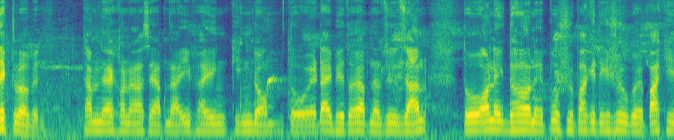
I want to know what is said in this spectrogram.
দেখতে পাবেন। সামনে এখন আছে আপনার ইফাইং কিংডম, তো এটাই ভেতরে আপনার যদি যান, তো অনেক ধরনের পশু পাখি থেকে শুরু করে পাখি,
